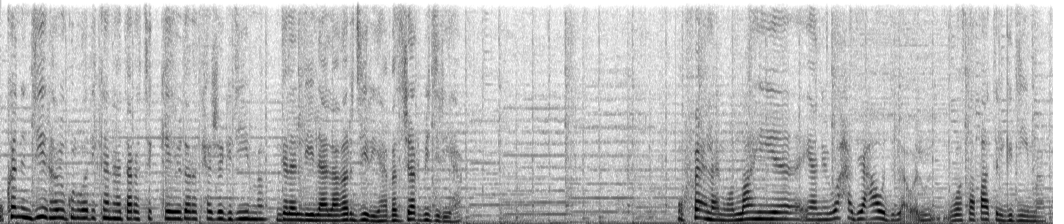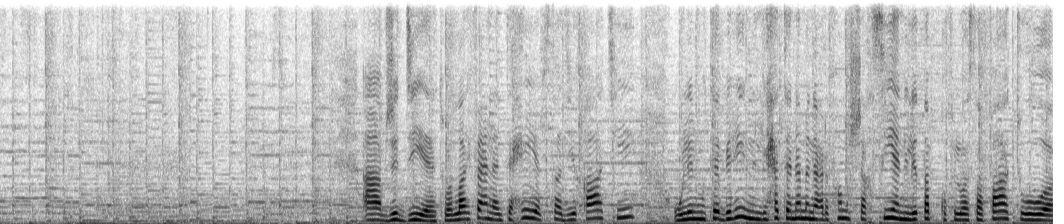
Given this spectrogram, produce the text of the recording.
وكان نديرها ويقولوا هذه كانها دارت تكه ودارت حاجة قديمة. قال لي لا لا غير ديريها بس جربي ديريها. وفعلا والله يعني الواحد يعاود الوصفات القديمة. آه بجديات والله فعلا تحية لصديقاتي وللمتابعين اللي حتى أنا ما نعرفهمش شخصيا اللي طبقوا في الوصفات و...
